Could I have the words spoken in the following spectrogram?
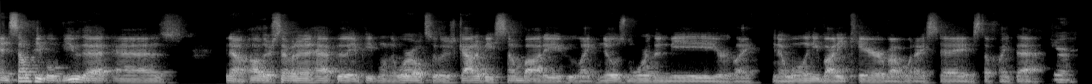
and some people view that as, you know, oh, there's seven and a half billion people in the world. So there's got to be somebody who like knows more than me or like, you know, will anybody care about what I say and stuff like that. Sure.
